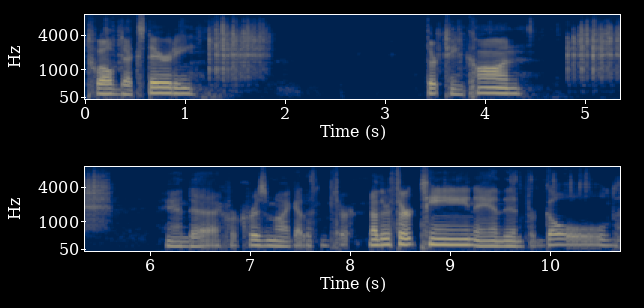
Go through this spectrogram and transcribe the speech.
12 dexterity. 13 con. And uh, for charisma, I got another 13. And then for gold,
